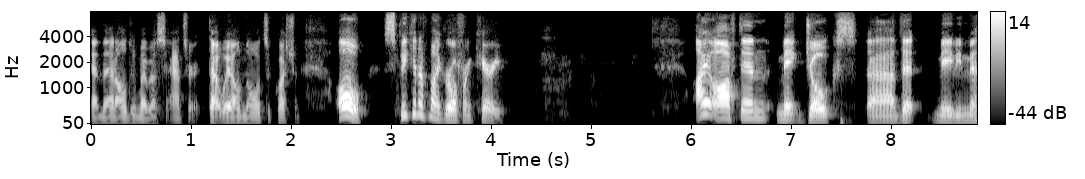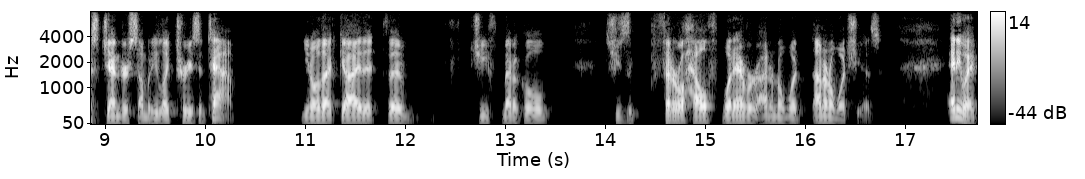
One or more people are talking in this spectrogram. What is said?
and then I'll do my best to answer it. That way, I'll know it's a question. Oh, speaking of my girlfriend Carrie, I often make jokes uh, that maybe misgender somebody like Theresa Tam. You know, that guy that the chief medical, she's the federal health, whatever. I don't know what, I don't know what she is. Anyway,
